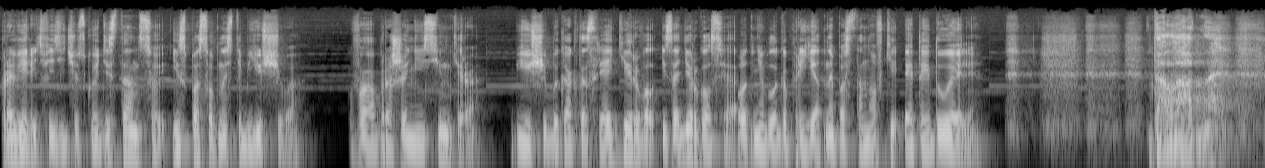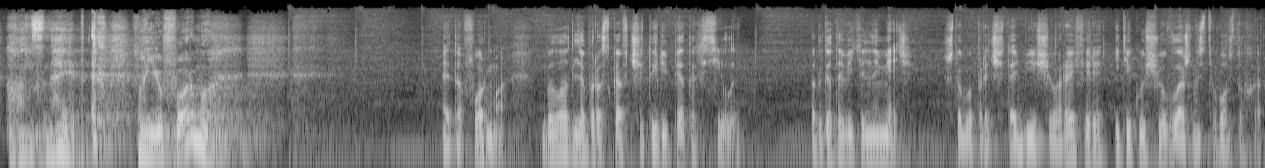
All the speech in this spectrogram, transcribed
Проверить физическую дистанцию и способности бьющего. В воображении Синкера бьющий бы как-то среагировал и задергался от неблагоприятной постановки этой дуэли. Да ладно, он знает мою форму? Эта форма была для броска в 4 пятых силы. Подготовительный мяч, чтобы прочитать бьющего рефери и текущую влажность воздуха.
